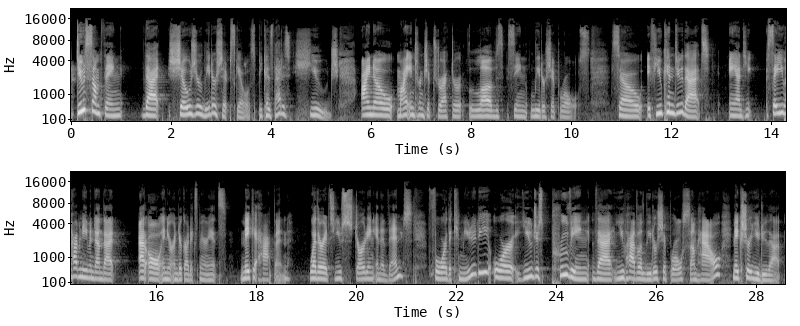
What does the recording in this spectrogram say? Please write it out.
do something that shows your leadership skills because that is huge. I know my internship director loves seeing leadership roles. So if you can do that and you say you haven't even done that at all in your undergrad experience, make it happen. Whether it's you starting an event for the community or you just proving that you have a leadership role somehow, make sure you do that.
